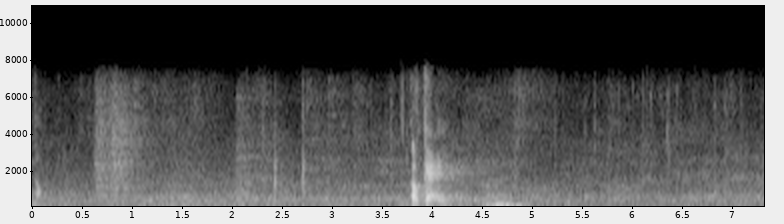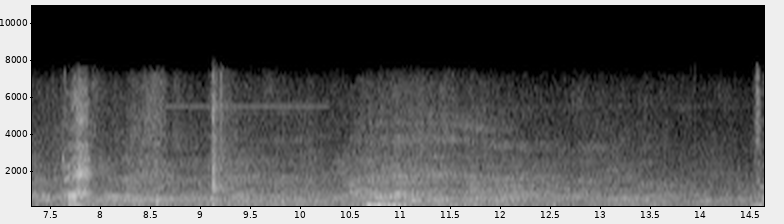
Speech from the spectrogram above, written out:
No. Okay. Eh. So,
